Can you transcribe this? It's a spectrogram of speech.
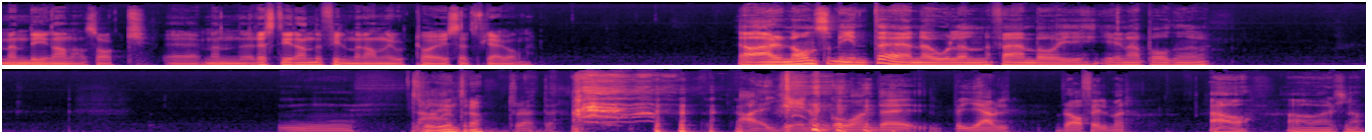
men det är en annan sak. men resterande filmer han har gjort har jag ju sett flera gånger. Ja, är det någon som inte är Nolan-fanboy i den här podden eller? Mm, tror nej, du inte det? tror jag inte. nej, genomgående jävligt bra filmer. Ja, ja verkligen.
